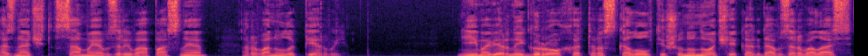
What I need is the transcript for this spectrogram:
а значит, самая взрывоопасная, рванула первой. Неимоверный грохот расколол тишину ночи, когда взорвалась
